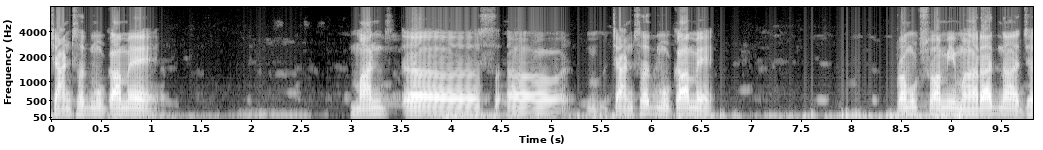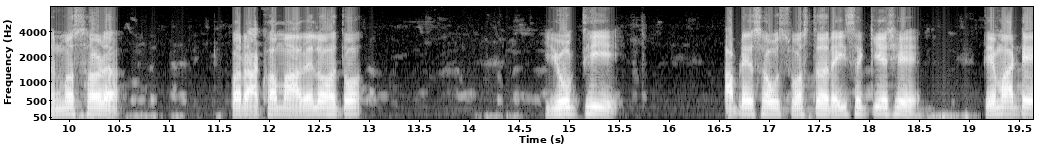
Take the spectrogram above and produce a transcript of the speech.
ચાણસદ મુકામે માન ચાંસદ મુકામે પ્રમુખ સ્વામી મહારાજના જન્મસ્થળ પર રાખવામાં આવેલો હતો. યોગથી આપણે સૌ સ્વસ્થ રહી શકીએ છીએ તે માટે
